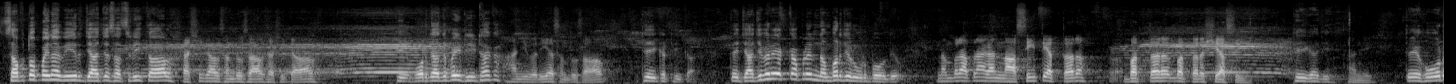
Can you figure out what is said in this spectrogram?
ਸਭ ਤੋਂ ਪਹਿਲਾਂ ਵੀਰ ਜੱਜ ਸਤਿ ਸ੍ਰੀ ਅਕਾਲ। ਸਤਿ ਸ਼੍ਰੀ ਅਕਾਲ ਸੰਧੂ ਸਾਹਿਬ ਸਤਿ ਸ਼੍ਰੀ ਅਕਾਲ। ਤੇ ਹੋਰ ਜੱਜ ਭਾਈ ਠੀਕ ਠਾਕ? ਹਾਂਜੀ ਵਧੀਆ ਸੰਧੂ ਸਾਹਿਬ। ਠੀਕ ਆ ਠੀਕ ਆ। ਤੇ ਜੱਜ ਵੀਰੇ ਇੱਕ ਆਪਣੇ ਨੰਬਰ ਜ਼ਰੂਰ ਬੋਲ ਦਿਓ। ਨੰਬਰ ਆਪਣਾ ਹੈਗਾ 7973 72 72 86 ਠੀਕ ਆ ਜੀ। ਹਾਂਜੀ। ਤੇ ਹੋਰ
